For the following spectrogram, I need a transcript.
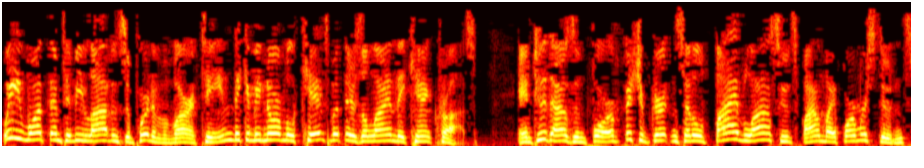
We want them to be loud and supportive of our team. They can be normal kids, but there's a line they can't cross. In 2004, Bishop Guertin settled five lawsuits filed by former students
